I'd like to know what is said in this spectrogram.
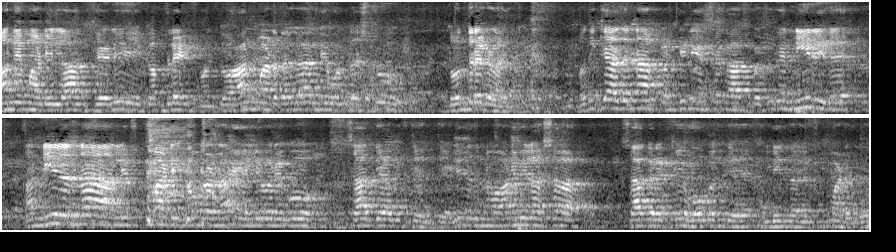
ಆನೆ ಮಾಡಿಲ್ಲ ಅಂಥೇಳಿ ಕಂಪ್ಲೇಂಟ್ ಬಂತು. ಆನ್ ಮಾಡಿದಾಗ ಅಲ್ಲಿ ಒಂದಷ್ಟು ತೊಂದರೆಗಳಾಯಿತು. ಅದಕ್ಕೆ ಅದನ್ನು ಕಂಟಿನ್ಯೂಸ್ ಆಗಿ ಹಾಕ್ಬೇಕು. ಈಗ ನೀರಿದೆ. ಆ ನೀರನ್ನು ಲಿಫ್ಟ್ ಮಾಡಿ ನೋಡೋಣ ಎಲ್ಲಿವರೆಗೂ ಸಾಧ್ಯ ಆಗುತ್ತೆ ಅಂತೇಳಿ ಅದನ್ನು ವಾಣವಿಲಾಸ ಸಾಗರಕ್ಕೆ ಹೋಗುತ್ತೆ. ಅಲ್ಲಿಂದ ಲಿಫ್ಟ್ ಮಾಡಿದ್ರೆ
